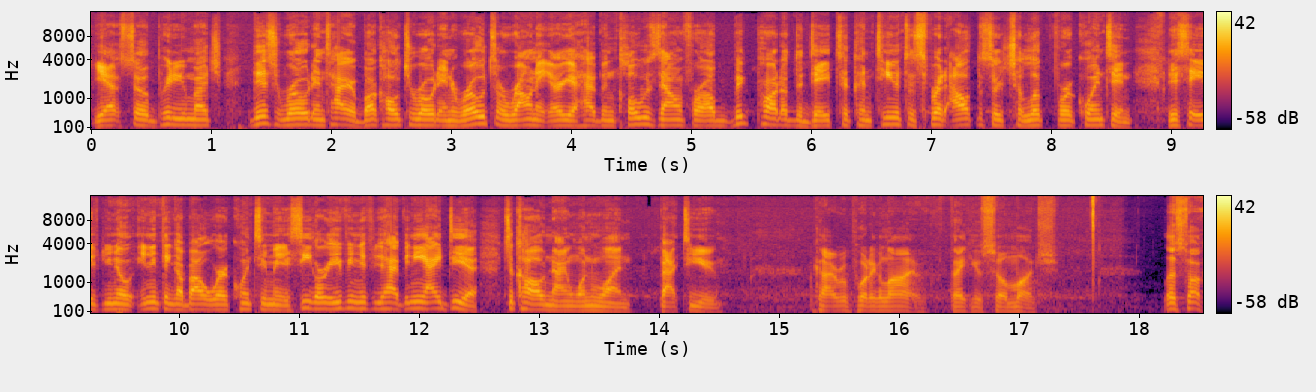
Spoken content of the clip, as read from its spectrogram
Yeah, so pretty much this road, entire Buckhalter Road, and roads around the area have been closed down for a big part of the day to continue to spread out the search to look for Quinton. They say if you know anything about where Quinton may see, or even if you have any idea, to call 911. Back to you. Kai reporting live. Thank you so much. Let's talk.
